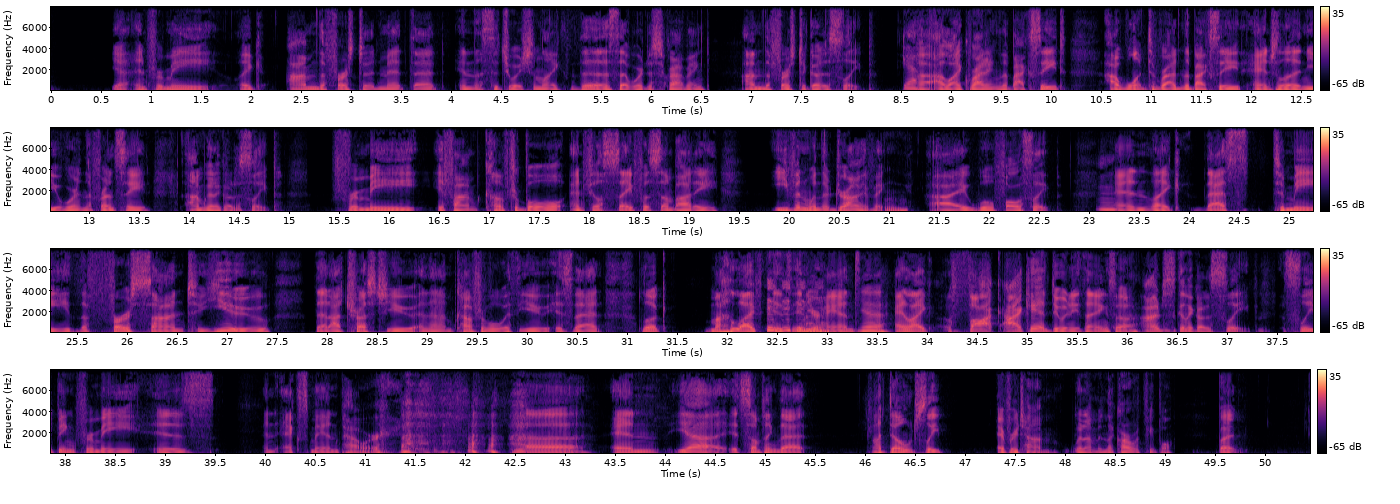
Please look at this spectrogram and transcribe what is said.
Yeah, and for me, like I'm the first to admit that in the situation like this that we're describing, I'm the first to go to sleep. Yeah. Uh, I like riding in the back seat. I want to ride in the back seat. Angela and you were in the front seat. I'm going to go to sleep. For me, if I'm comfortable and feel safe with somebody, even when they're driving, I will fall asleep. And like that's to me the first sign to you that I trust you and that I'm comfortable with you is that look, my life is in your hands. Yeah. And like, fuck, I can't do anything. So I'm just going to go to sleep. Sleeping for me is an X Man power. uh, and yeah, it's something that I don't sleep every time when I'm in the car with people. But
